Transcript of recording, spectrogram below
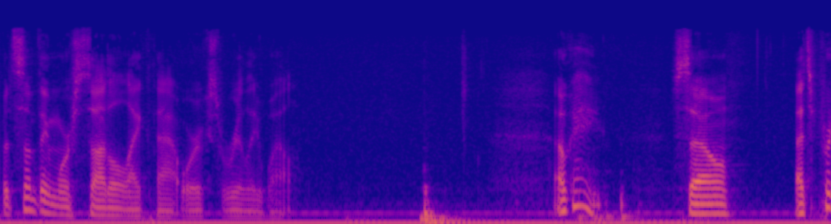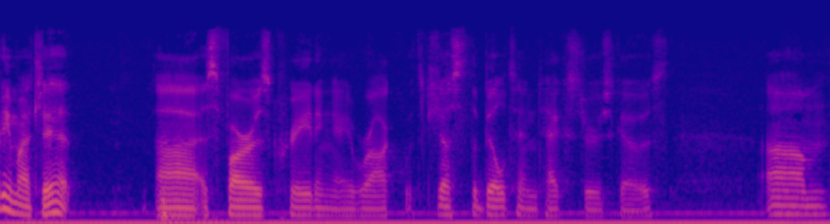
But something more subtle like that works really well. Okay, so that's pretty much it uh, as far as creating a rock with just the built-in textures goes. Um,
